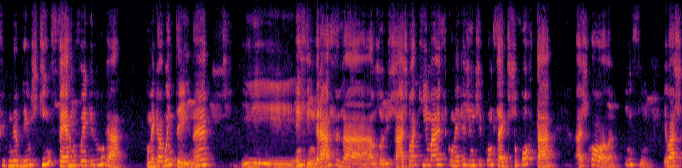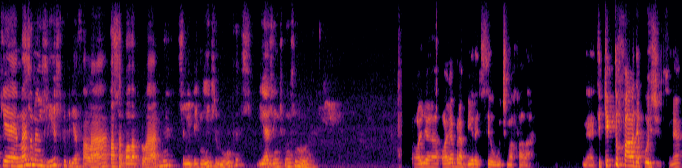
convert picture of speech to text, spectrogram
fico, meu Deus, que inferno foi aquele lugar. Como é que eu aguentei, né? E, enfim, graças a, aos orixás estou aqui, mas como é que a gente consegue suportar a escola? Enfim, eu acho que é mais ou menos isso que eu queria falar. Passa a bola para o Abner, se me permite, Lucas, e a gente continua. Olha, olha a brabeira de ser o último a falar. Né? O que, que tu fala depois disso, né?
